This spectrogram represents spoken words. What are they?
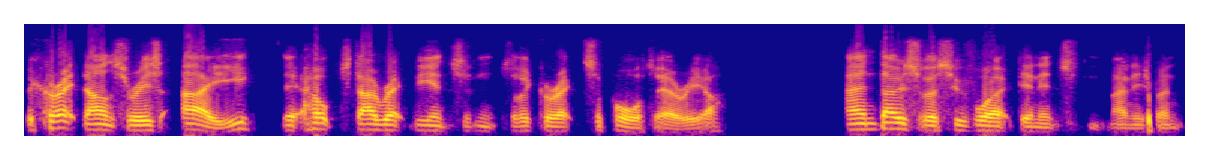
The correct answer is A, it helps direct the incident to the correct support area. And those of us who've worked in incident management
